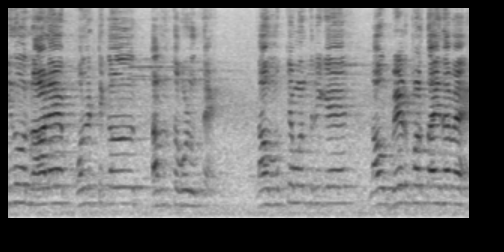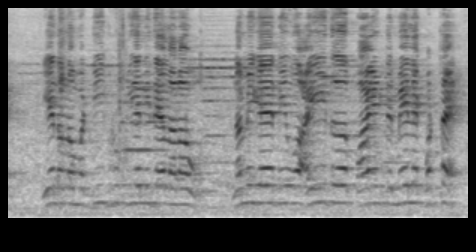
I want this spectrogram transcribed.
ಇದು ನಾಳೆ ಪೊಲಿಟಿಕಲ್ ಟರ್ನ್ ತಗೊಳ್ಳುತ್ತೆ. ನಾವು ಮುಖ್ಯಮಂತ್ರಿಗೆ ನಾವು ಬೇಡ್ಕೊಳ್ತಾ ಇದ್ದೇವೆ. ಏನು ನಮ್ಮ ಡಿ ಗ್ರೂಪ್ ಏನಿದೆ ಅಲ್ಲ ನಾವು? ನಮಗೆ ನೀವು ಐದು ಪಾಯಿಂಟ್ ಮೇಲೆ ಕೊಟ್ಟರೆ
